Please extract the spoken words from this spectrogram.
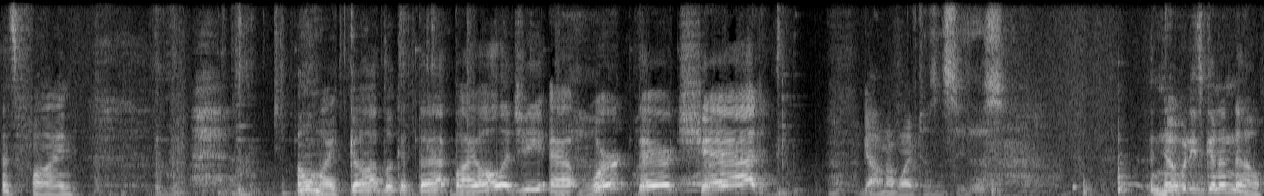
That's fine. Oh my God! Look at that biology at work there, Chad. God, my wife doesn't see this. Nobody's gonna know.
